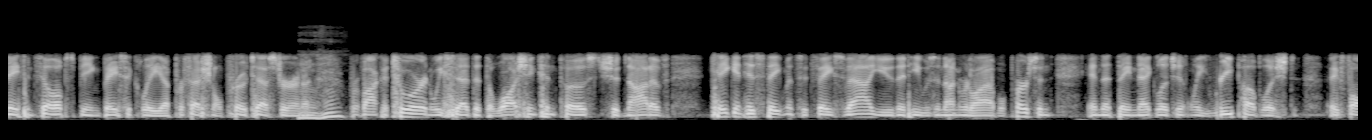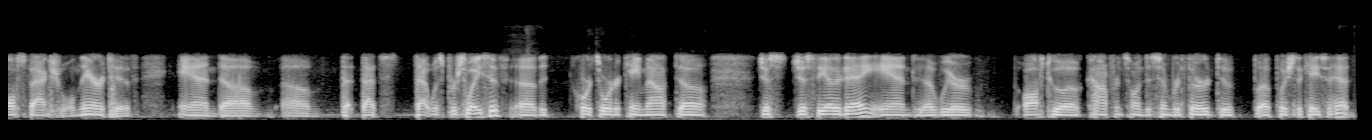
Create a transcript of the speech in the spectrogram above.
Nathan Phillips being basically a professional protester and a provocateur, and we said that the Washington Post should not have taken his statements at face value that he was an unreliable person and that they negligently republished a false factual narrative and um, um, that that's that was persuasive uh, the court's order came out uh, just just the other day and uh, we're off to a conference on December 3rd to uh, push the case ahead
